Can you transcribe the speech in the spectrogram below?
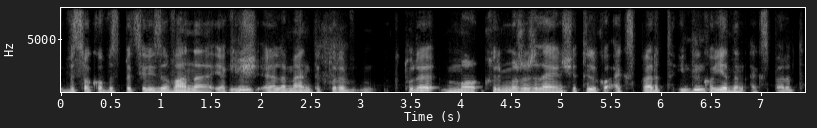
wysoko wyspecjalizowane jakieś Mhm. elementy, które, które mo, którymi może zająć się tylko ekspert i Mhm. tylko jeden ekspert.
